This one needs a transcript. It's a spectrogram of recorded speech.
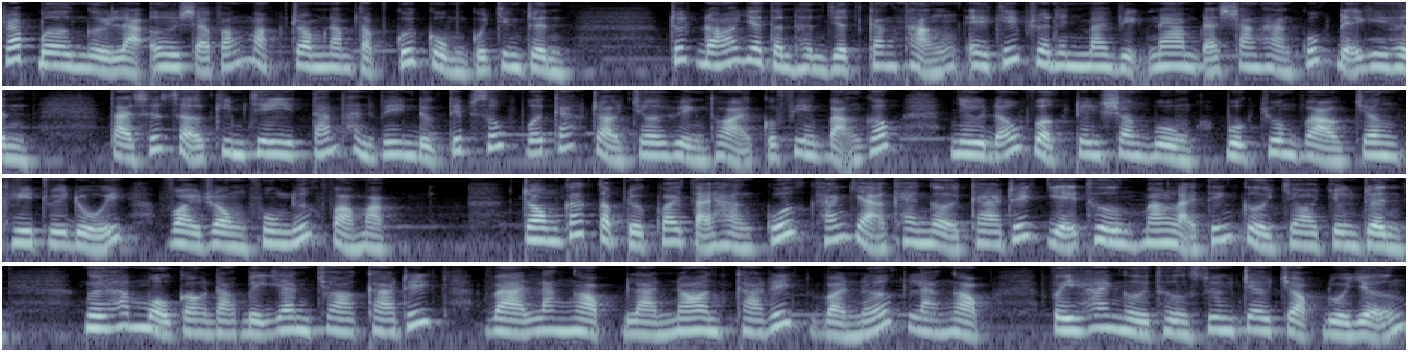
rapper người lạ ơi sẽ vắng mặt trong năm tập cuối cùng của chương trình. Trước đó, do tình hình dịch căng thẳng, ekip Running Man Việt Nam đã sang Hàn Quốc để ghi hình. Tại xứ sở Kim Chi, 8 thành viên được tiếp xúc với các trò chơi huyền thoại của phiên bản gốc như đấu vật trên sân buồn, buộc chuông vào chân khi truy đuổi, vòi rồng phun nước vào mặt. Trong các tập được quay tại Hàn Quốc, khán giả khen ngợi Karis dễ thương mang lại tiếng cười cho chương trình. Người hâm mộ còn đặc biệt danh cho Karit và Lan Ngọc là Non Karit và Nớt Lan Ngọc vì hai người thường xuyên treo chọc đùa giỡn.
